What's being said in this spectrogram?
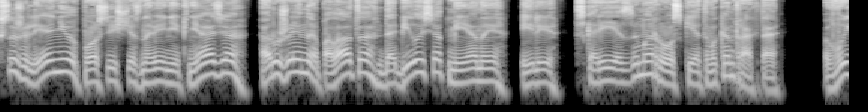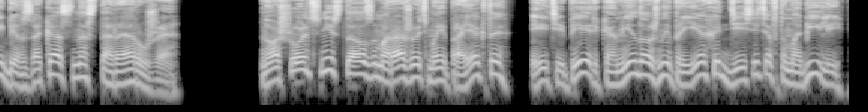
К сожалению, после исчезновения князя оружейная палата добилась отмены или, скорее, заморозки этого контракта, выбив заказ на старое оружие. Ну а Шольц не стал замораживать мои проекты, и теперь ко мне должны приехать 10 автомобилей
